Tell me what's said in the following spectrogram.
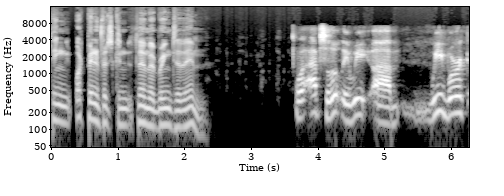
thing, what benefits can Therma bring to them? Well, absolutely. We um, we work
